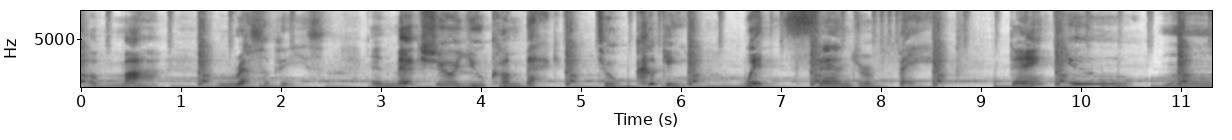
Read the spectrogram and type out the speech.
of my recipes. And make sure you come back to Cooking with Sandra Fay. Thank you. Mm.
